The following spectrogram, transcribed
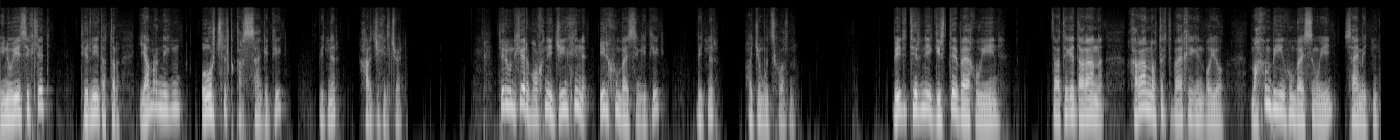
энэ үеэс эхлээд тэрний дотор ямар нэгэн өөрчлөлт гарсан гэдгийг бид нар харж эхэлж байна. Тэр үнэхээр Бурхны жинхэнэ эр хүн байсан гэдгийг бид нар хожим үзэх болно. Бид тэрний гэрте байх үеийн за тэгээд дараа нь хараан нутагт байхыг нь буюу махан биеийн хүн байсан үеийг сайн мэднэ.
